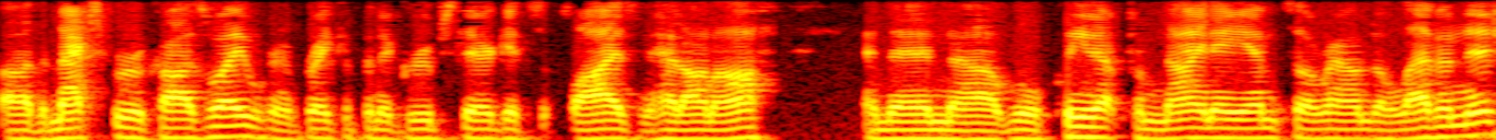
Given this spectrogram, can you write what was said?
uh, the Max Brewer Causeway. We're going to break up into groups there, get supplies, and head on off. And then uh, we'll clean up from 9 a.m. till around 11ish.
